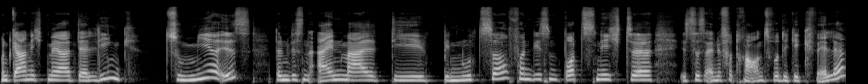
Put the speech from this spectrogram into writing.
und gar nicht mehr der Link zu mir ist, dann wissen einmal die Benutzer von diesen Bots nicht, äh, ist das eine vertrauenswürdige Quelle,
